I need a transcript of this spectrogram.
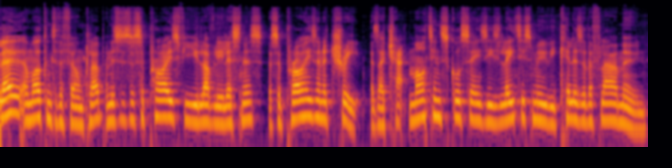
Hello and welcome to the Film Club. And this is a surprise for you lovely listeners, a surprise and a treat as I chat Martin Scorsese's latest movie, Killers of the Flower Moon,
